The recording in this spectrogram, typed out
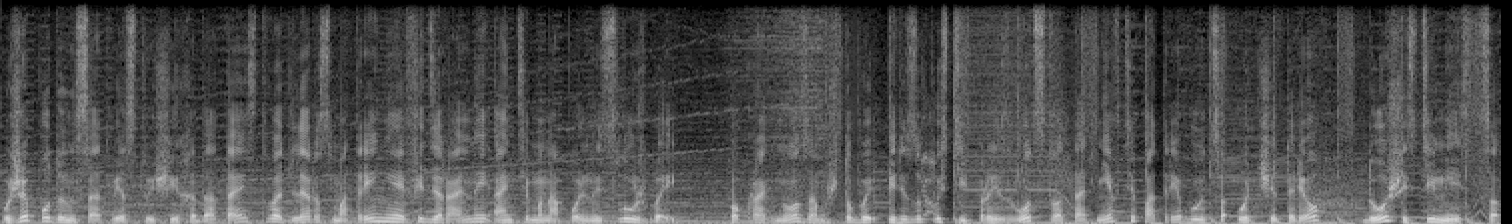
Уже поданы соответствующие ходатайства для рассмотрения Федеральной антимонопольной службой. По прогнозам, чтобы перезапустить производство, Татнефти потребуется от 4 до 6 месяцев.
